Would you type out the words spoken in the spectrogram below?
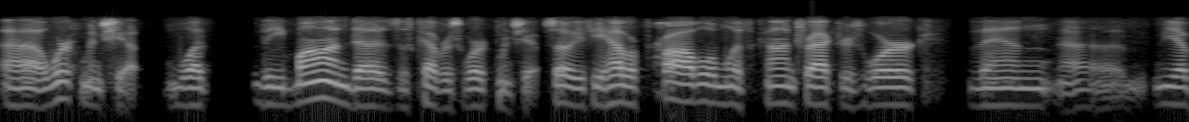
uh, workmanship. What the bond does is covers workmanship. So if you have a problem with the contractor's work, then uh, you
